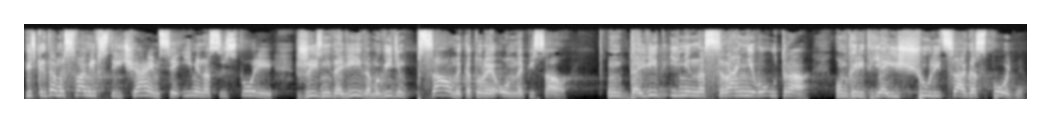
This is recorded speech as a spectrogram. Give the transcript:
Ведь когда мы с вами встречаемся именно с историей жизни Давида, мы видим псалмы, которые он написал. Он, Давид, именно с раннего утра. Он говорит, я ищу лица Господня.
